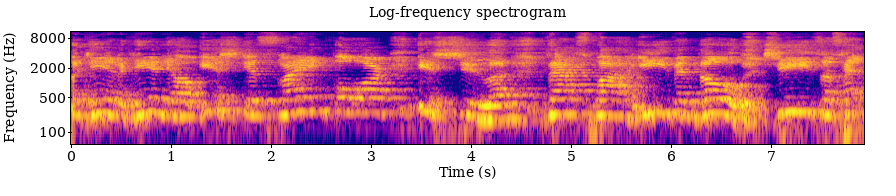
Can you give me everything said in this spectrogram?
again again, y'all. Ish is slang for issue. That's why even though Jesus had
